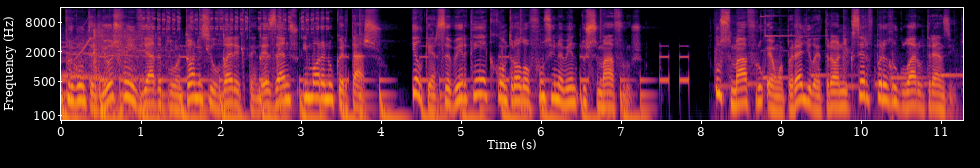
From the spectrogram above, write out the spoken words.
A pergunta de hoje foi enviada pelo António Silveira, que tem 10 anos e mora no Cartacho. Ele quer saber quem é que controla o funcionamento dos semáforos. O semáforo é um aparelho eletrónico que serve para regular o trânsito.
